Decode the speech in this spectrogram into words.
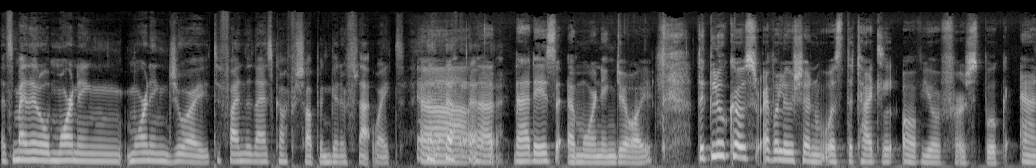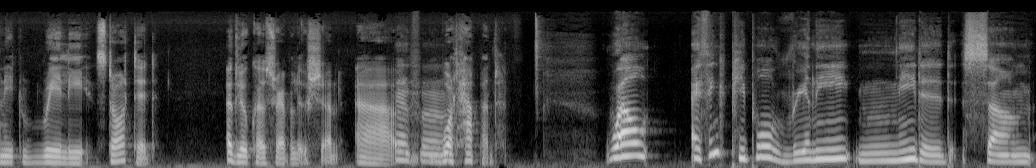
it's my little morning morning joy to find a nice coffee shop and get a flat white. uh, that, that is a morning joy. The Glucose Revolution was the title of your first book, and it really started a glucose revolution. Uh, mm-hmm. What happened? Well, I think people really needed some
